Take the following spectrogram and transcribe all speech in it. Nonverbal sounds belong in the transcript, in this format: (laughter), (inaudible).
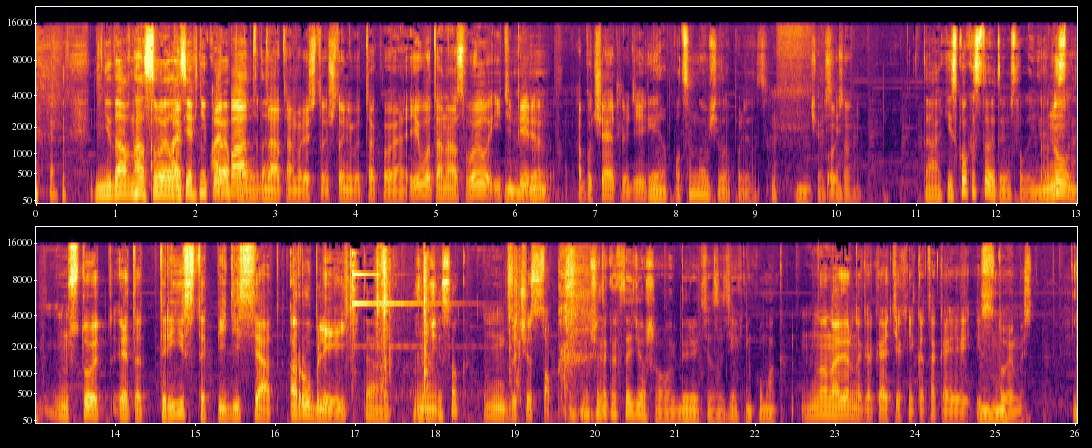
(laughs) Недавно освоила технику iPad, да. там, или что, что-нибудь такое. И вот она освоила, и теперь э, обучает людей И AirPods научила пользоваться. (laughs) Ничего себе. Так, и сколько стоит ее услуга? Не Ну, написано? стоит это 350 рублей Так, за часок? за часок. Ну, что-то как-то дешево берете за технику Mac. Ну, наверное, какая техника, такая и Мгм. стоимость.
